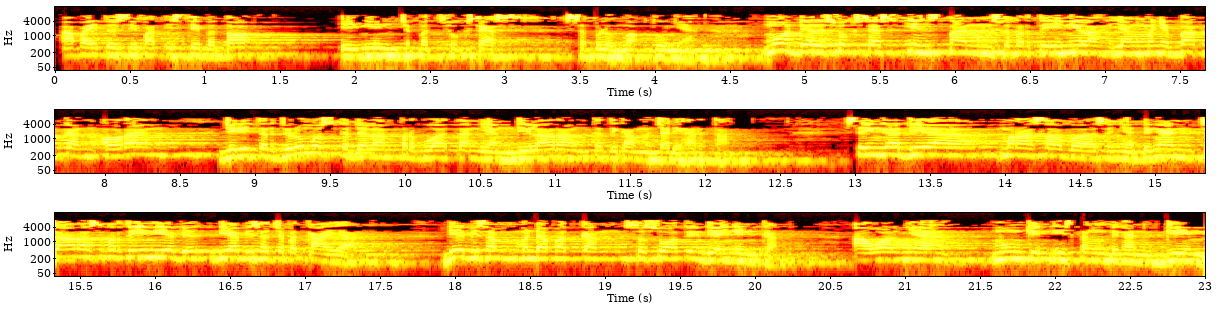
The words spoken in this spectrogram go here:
Apa itu sifat istibta? ingin cepat sukses sebelum waktunya. Model sukses instan seperti inilah yang menyebabkan orang jadi terjerumus ke dalam perbuatan yang dilarang ketika mencari harta. Sehingga dia merasa bahasanya dengan cara seperti ini dia, dia bisa cepat kaya. Dia bisa mendapatkan sesuatu yang dia inginkan. Awalnya mungkin iseng dengan game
